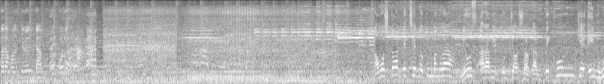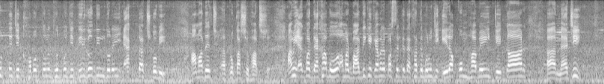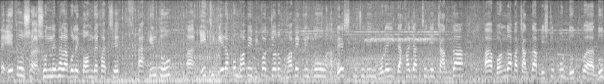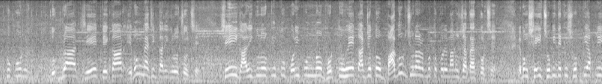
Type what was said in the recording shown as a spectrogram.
Kolkata constable নমস্কার, দেখছেন নতুন বাংলা নিউজ আর আমি উজ্জ্বল সরকার। দেখুন যে এই মুহূর্তে যে খবর তুলে ধরবো যে দীর্ঘদিন ধরেই একটা ছবি আমাদের প্রকাশ্যে ভাসছে। আমি একবার দেখাবো, আমার বাদিকে ক্যামেরা পার্সনকে দেখাতে বলুন যে এরকমভাবেই টেকার ম্যাজিক, এ তো সন্ধেবেলা বলে কম দেখাচ্ছে। কিন্তু এই ঠিক এরকমভাবে বিপজ্জনকভাবে কিন্তু বেশ কিছুদিন ধরেই দেখা যাচ্ছে যে চাকদা বনগা বা চাকদা, বিষ্ণুপুর, দুধ দুধপুকুর, দুবরা, যে টেকার এবং ম্যাজিক গাড়িগুলো চলছে, সেই গাড়িগুলো কিন্তু পরিপূর্ণ ভর্তি হয়ে কার্যত বাদুর ঝোলার মতো করে মানুষ যাতায়াত করছে। এবং সেই ছবি দেখে সত্যি আপনি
